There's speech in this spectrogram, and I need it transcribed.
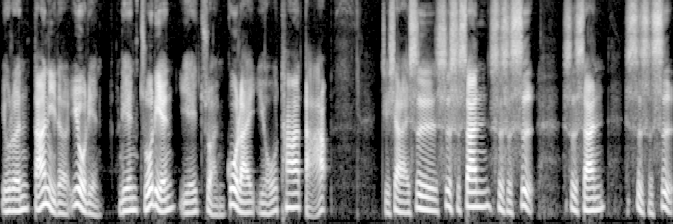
有人打你的右脸，连左脸也转过来由他打。接下来是四十三、四十四、四三、四十四。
